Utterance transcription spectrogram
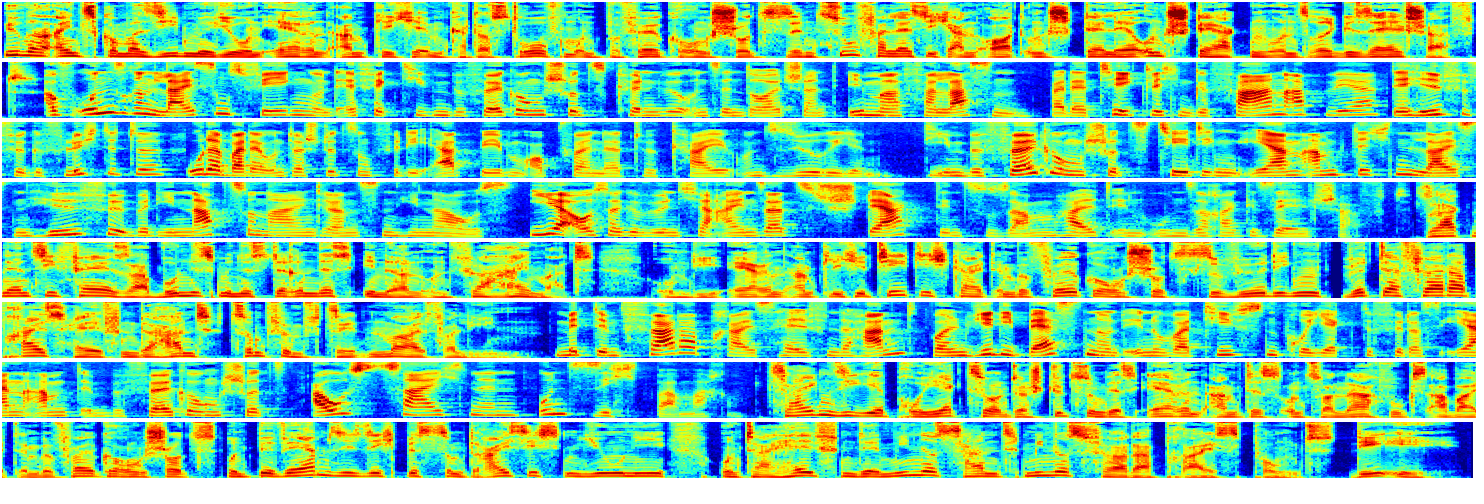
Über 1,7 Millionen Ehrenamtliche im Katastrophen- und Bevölkerungsschutz sind zuverlässig an Ort und Stelle und stärken unsere Gesellschaft. Auf unseren leistungsfähigen und effektiven Bevölkerungsschutz können wir uns in Deutschland immer verlassen. Bei der täglichen Gefahrenabwehr, der Hilfe für Geflüchtete oder bei der Unterstützung für die Erdbebenopfer in der Türkei und Syrien. Die im Bevölkerungsschutz tätigen Ehrenamtlichen leisten Hilfe über die nationalen Grenzen hinaus. Ihr außergewöhnlicher Einsatz stärkt den Zusammenhalt in unserer Gesellschaft. Sagt Nancy Faeser, Bundesministerin des Innern und für Heimat. Um die ehrenamtliche Tätigkeit im Bevölkerungsschutz zu würdigen, wird der Förderpreis Helfende Hand zum 15. Mal verliehen. Mit dem Förderpreis Helfende Hand wollen wir die besten und innovativsten Projekte für das Ehrenamt im Bevölkerungsschutz auszeichnen und sichtbar machen. Zeigen Sie Ihr Projekt zur Unterstützung des Ehrenamtes und zur Nachwuchsarbeit im Bevölkerungsschutz und bewerben Sie sich bis zum 30. Juni unter helfende-hand-förderpreis.de.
